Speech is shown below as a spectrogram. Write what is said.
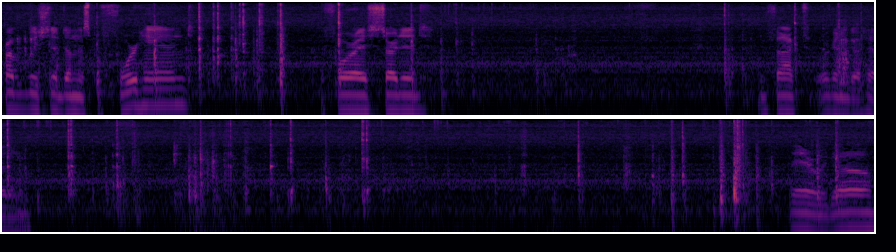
Probably should have done this beforehand, before I started. In fact, we're going to go ahead and There we go.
